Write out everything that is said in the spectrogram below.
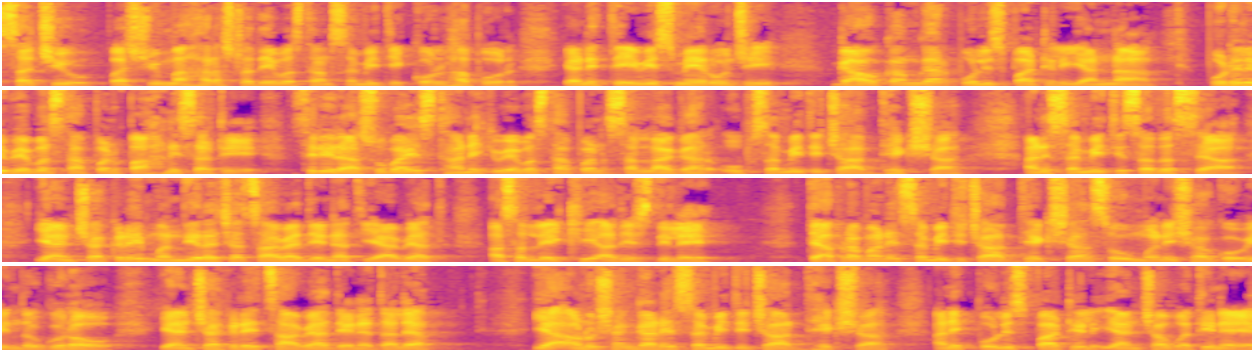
सचिव पश्चिम महाराष्ट्र देवस्थान समिती कोल्हापूर यांनी तेवीस मे रोजी गाव कामगार पोलीस पाटील यांना पुढील व्यवस्थापन पाहणीसाठी श्री रासूबाई स्थानिक व्यवस्थापन सल्लागार उपसमितीच्या अध्यक्षा आणि समिती सदस्या यांच्याकडे मंदिराच्या चाव्या देण्यात याव्यात असं लेखी आदेश दिले. त्याप्रमाणे समितीच्या अध्यक्षा सौ मनीषा गोविंद गुरव यांच्याकडे चाव्या देण्यात आल्या. या अनुषंगाने समितीच्या अध्यक्षा आणि पोलीस पाटील यांच्या वतीने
